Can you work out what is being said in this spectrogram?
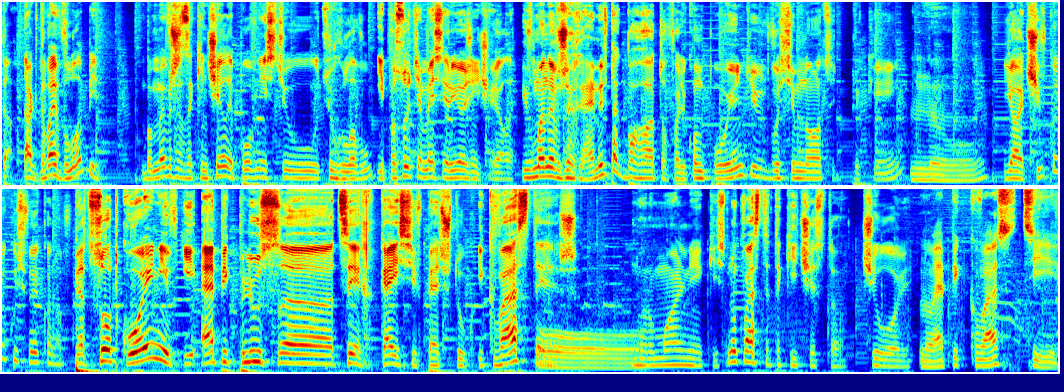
Да. Так, давай в лобі. Бо ми вже закінчили повністю цю главу. І по суті ми серйозні чели. І в мене вже гемів так багато, Falcon Поінтів 18, прикинь. Ну. Я ачівку якусь виконав. 500 коїнів і епік плюс е, цих кейсів 5 штук. І квести ж. О. Нормальні якісь. Ну, квести такі чисто чилові. Ну, Epic Quest, ці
